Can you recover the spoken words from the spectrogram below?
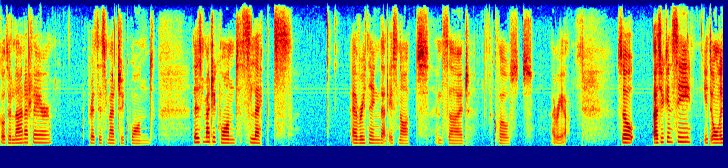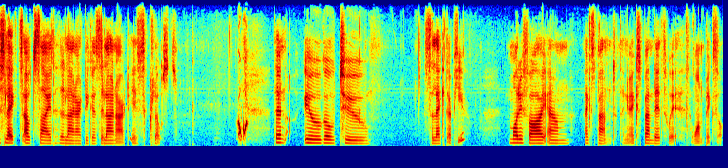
go to line art layer, press this magic wand. This magic wand selects everything that is not inside a closed area. So as you can see, it only selects outside the line art because the line art is closed. Then you go to select up here, modify and expand. Then you expand it with one pixel.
